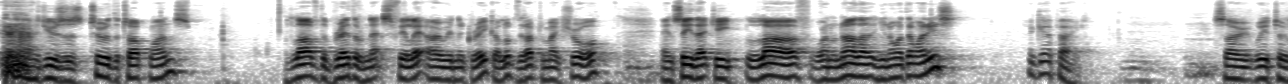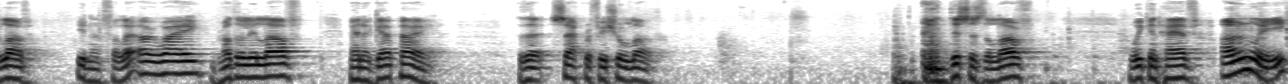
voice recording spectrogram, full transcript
uses two of the top ones. Love the brethren, that's phileo in the Greek. I looked it up to make sure and see that ye love one another. You know what that one is? Agape. So we're to love in a phileo way, brotherly love, and agape, the sacrificial love. this is the love we can have only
